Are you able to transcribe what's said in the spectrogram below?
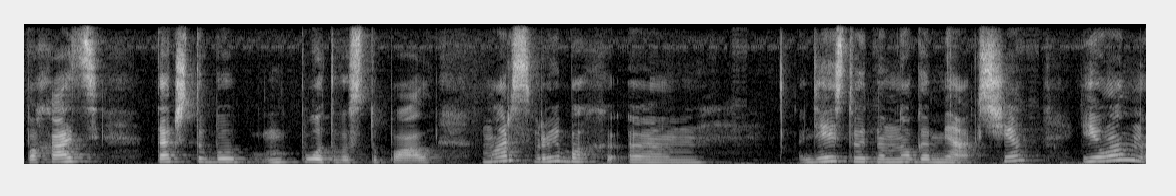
пахать так, чтобы пот выступал. Марс в рыбах э, действует намного мягче, и он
